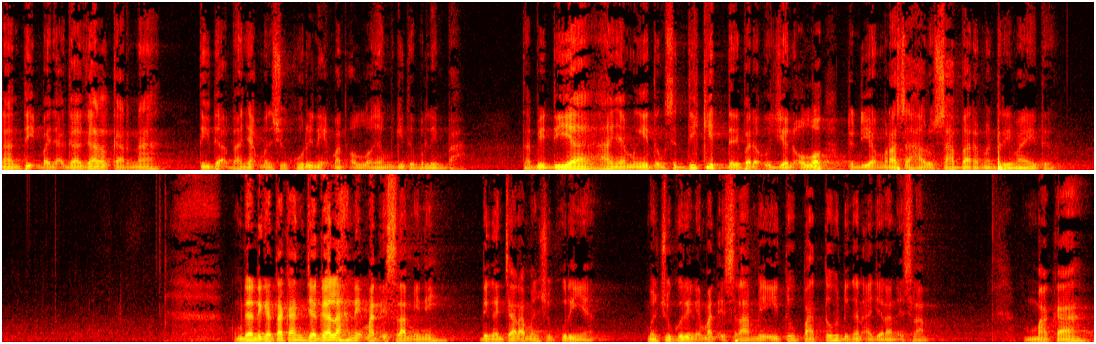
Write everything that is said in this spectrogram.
nanti banyak gagal karena tidak banyak mensyukuri nikmat Allah yang begitu berlimpah. Tapi dia hanya menghitung sedikit daripada ujian Allah dan dia merasa harus sabar menerima itu. Kemudian dikatakan jagalah nikmat Islam ini dengan cara mensyukurinya. Mensyukuri nikmat Islam yaitu patuh dengan ajaran Islam. Maka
